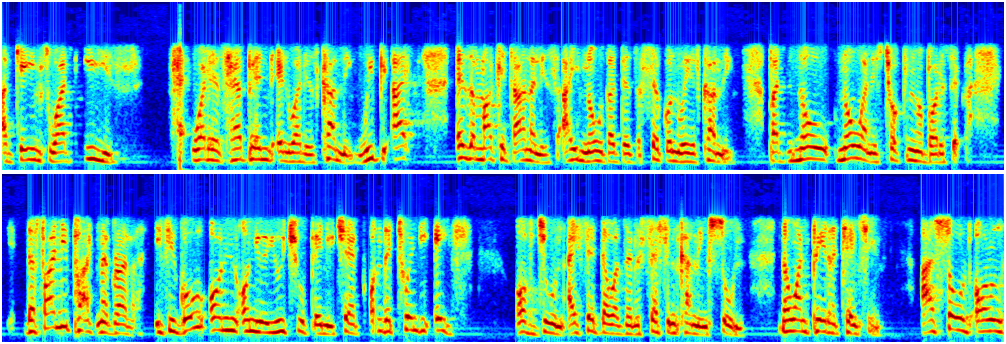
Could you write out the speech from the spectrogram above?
against what is what has happened and what is coming. We, I, as a market analyst, I know that there's a second wave coming, but no, no one is talking about second. The funny part, my brother, if you go on on your YouTube and you check on the 28th of June, I said there was a recession coming soon. No one paid attention. I sold all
